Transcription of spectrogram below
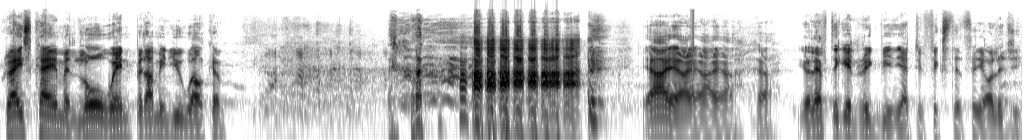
Grace came and law went, but I mean, you welcome. yeah, yeah, yeah, yeah, yeah. You'll have to get Rigby in here to fix the theology.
